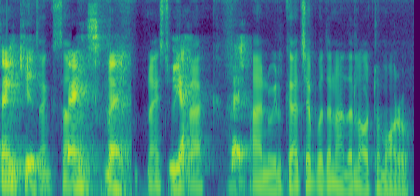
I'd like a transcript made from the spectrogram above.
Thank you. Thanks, Simon. Thanks. Bye. Nice to be Yeah, back. bye. And we'll catch up with another law tomorrow.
